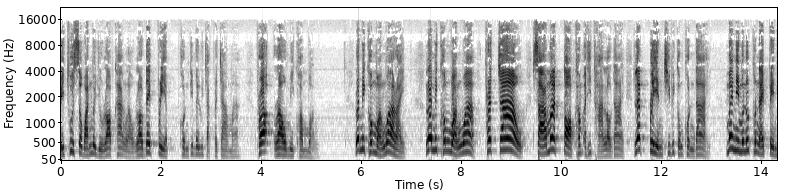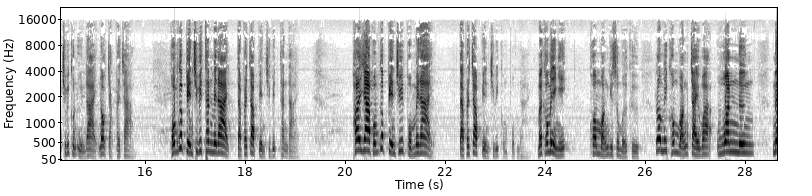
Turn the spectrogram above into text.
มีทูตสวรรค์มาอยู่รอบข้างเรา เราได้เปรียบคนที่ไม่รู้จักพระเจ้ามาก เพราะเรามีความหวัง เรามีความหวังว่าอะไร เรามีความหวังว่าพระเจ้าสามารถตอบคำอธิษฐานเราได้ และเปลี่ยนชีวิตของคนได้ ไม่มีมนุษย์คนไหนเปลี่ยนชีวิตคนอื่นได้ นอกจากพระเจ้า ผมก็เปลี่ยนชีวิตท่านไม่ได้ แต่พระเจ้าเปลี่ยนชีวิตท่านได้ภรรยาผมก็เปลี่ยนชีวิตผมไม่ได้ แต่พระเจ้าเปลี่ยนชีวิตของผมได้หมายความว่าอย่างนี้ ความหวังอยู่เสมอคือ เรามีความหวังใจว่าวันหนึ่งใน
